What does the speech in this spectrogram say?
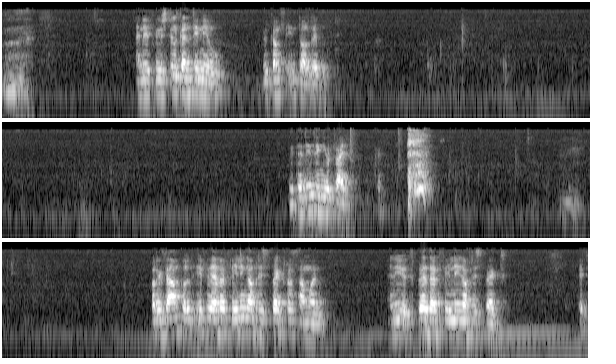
Hmm. And if you still continue, it becomes intolerable. With anything you try. Okay? Hmm. For example, if you have a feeling of respect for someone and you express that feeling of respect, right,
